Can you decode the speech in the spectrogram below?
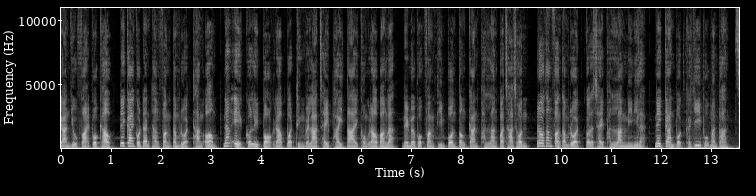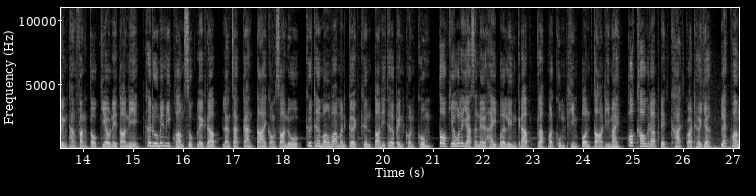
การอยู่ฝ่ายพวกเขา ในการกดดันทางฝั่งตำรวจทางอ้อมนางเอกก็เลยบอกรับว่าถึงเวลาใช้ไพ่ตายของเราบ้างละในเมื่อพวกฝั่งทีมปล้นต้องการพลังประชาชน เราทางฝั่งตำรวจก็จะใช้พลังนี้นี่แหละ ในการบดขยี้พวกมันบ้าง ซึ่งทางฝั่งโตเกียวในตอนนี้ เธอดูไม่มีความสุขเลยครับ หลังจากการตายของซอนู คือเธอมองว่ามันเกิดขึ้นตอนที่เธอเป็นคนคุม โตเกียวก็เลยอยากเสนอให้เบอร์ลินครับ กลับมาคุมทีมป้นต่อดีไหม เพราะเขาครับเด็ดขาดกว่าเธอเยอะ และความ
